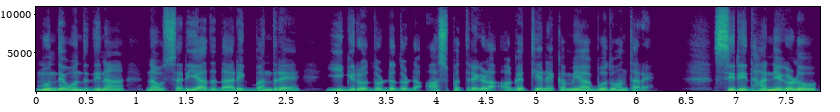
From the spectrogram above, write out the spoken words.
ಮುಂದೆ ಒಂದು ದಿನ ನಾವು ಸರಿಯಾದ ದಾರಿಗೆ ಬಂದ್ರೆ ಈಗಿರೋ ದೊಡ್ಡ ದೊಡ್ಡ ಆಸ್ಪತ್ರೆಗಳ ಅಗತ್ಯನೇ ಕಮ್ಮಿ ಆಗ್ಬೋದು ಅಂತಾರೆ. ಸಿರಿಧಾನ್ಯಗಳು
